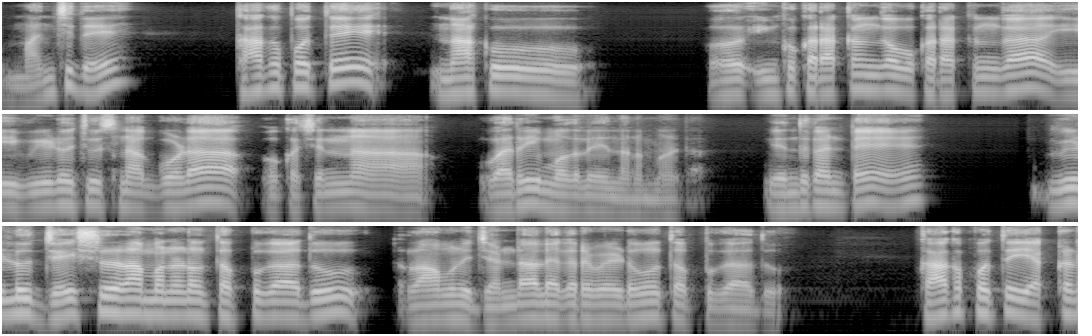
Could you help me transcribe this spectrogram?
మంచిదే. కాకపోతే నాకు ఇంకొక రకంగా ఒక రకంగా ఈ వీడియో చూసినా కూడా ఒక చిన్న వరి మొదలైందనమాట ఎందుకంటే వీళ్ళు జై శ్రీరామ్ అనడం తప్పు కాదు రాముని జెండాలు ఎగరవేయడం తప్పు కాదు. కాకపోతే ఎక్కడ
